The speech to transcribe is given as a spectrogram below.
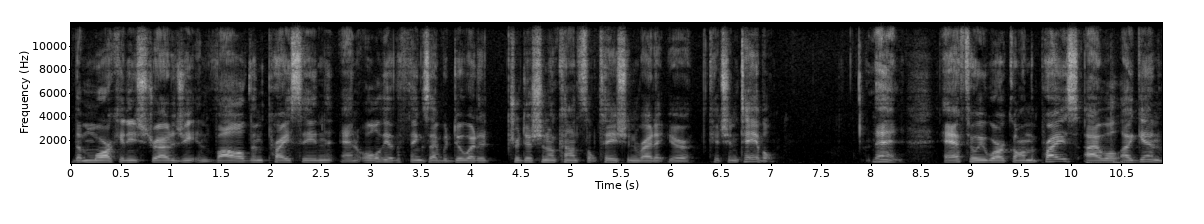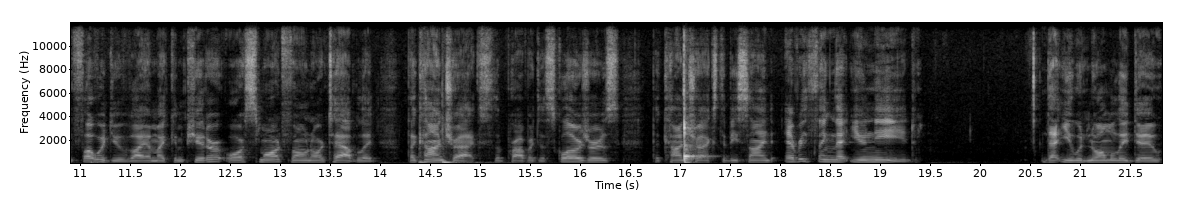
the marketing strategy involved in pricing and all the other things I would do at a traditional consultation right at your kitchen table. Then, after we work on the price, I will again forward you via my computer or smartphone or tablet the contracts, the proper disclosures, the contracts to be signed, everything that you need that you would normally do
